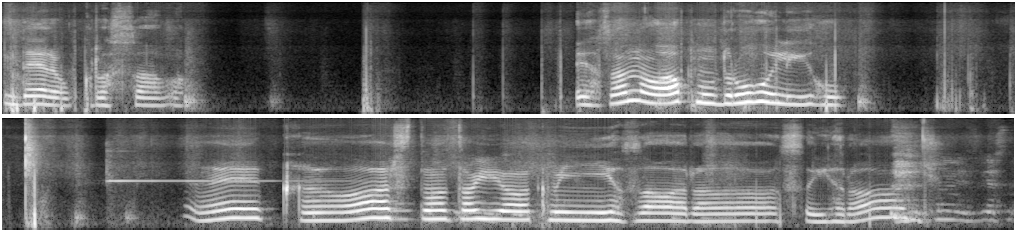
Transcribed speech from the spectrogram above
Дерево красава. Я лапну другу лігу. як мені зараз грати. Нічого не звісно.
